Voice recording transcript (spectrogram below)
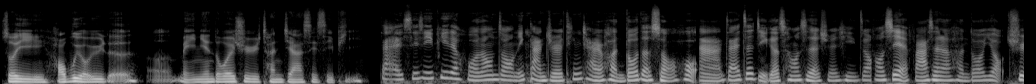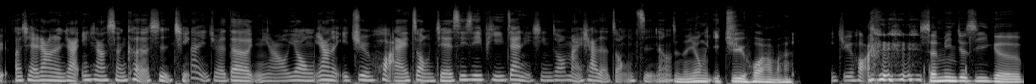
所以毫不犹豫的，呃，每年都会去参加 CCP。在 CCP 的活动中，你感觉听起来有很多的收获。那在这几个充实的学习中，同时也发生了很多有趣而且让人家印象深刻的事情。那你觉得你要用一样的一句话来总结 CCP 在你心中埋下的种子呢？只能用一句话吗？一句话，生命就是一个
